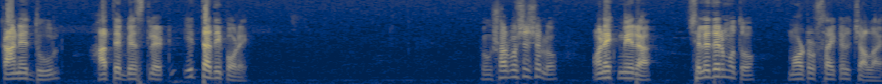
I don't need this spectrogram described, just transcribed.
কানে দুল, হাতে ব্রেসলেট ইত্যাদি পরে। এবং সর্বশেষ হলো, অনেক মেয়েরা ছেলেদের মতো মোটর সাইকেল চালায়।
